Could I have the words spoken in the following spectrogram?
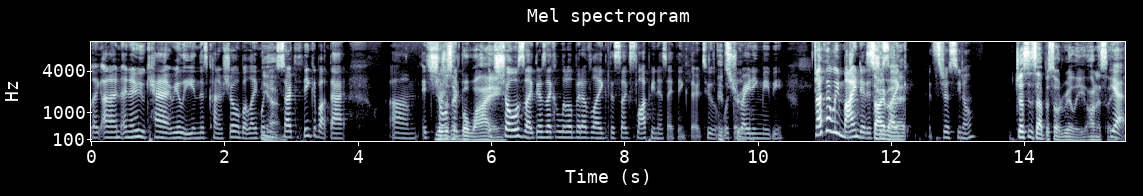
like I, I know you can't really in this kind of show but like when Yeah. you start to think about that um it shows just like, but why? it shows like there's like a little bit of like this like sloppiness i think there too It's with true. the writing maybe not that we mind it it's Sorry just about like it. it's just you know just this episode, really, honestly. yeah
